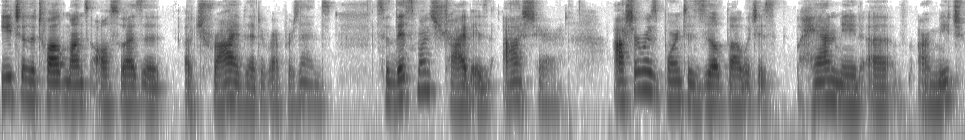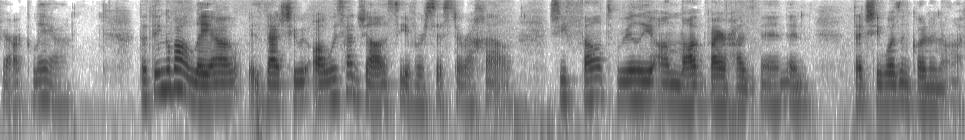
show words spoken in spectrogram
Each of the 12 months also has a, a tribe that it represents. So this month's tribe is Asher. Asher was born to Zilpah, which is handmaid of our matriarch Leah. The thing about Leah is that she always had jealousy of her sister Rachel. She felt really unloved by her husband and that she wasn't good enough.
